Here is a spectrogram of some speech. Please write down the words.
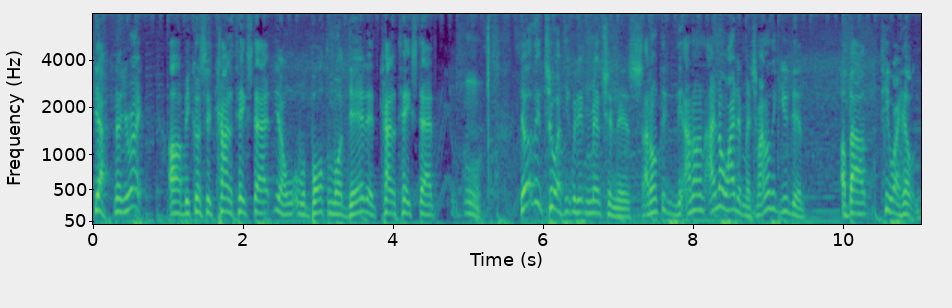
Yeah, no, you're right. Uh, because it kind of takes that, you know, what Baltimore did. It kind of takes that. mm. The other thing too, I think we didn't mention is I don't think the, I don't I know I didn't mention. I don't think you did about T.Y. Hilton.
